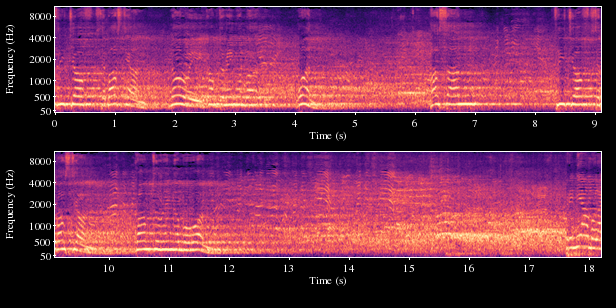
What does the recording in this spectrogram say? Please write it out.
Fritjof Sebastian, Norway, come to ring number one. Hassan Fritjof Sebastian, come to ring number one. Premiamo la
